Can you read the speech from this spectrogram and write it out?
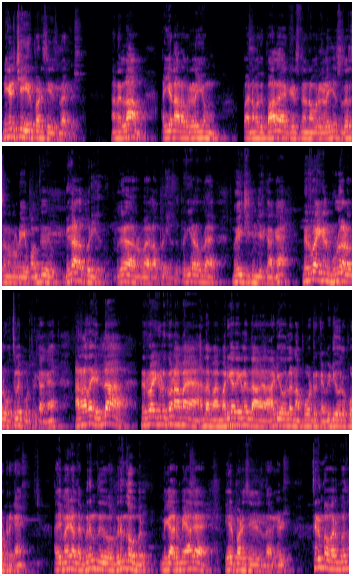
நிகழ்ச்சியை ஏற்பாடு செய்திருந்தார்கள். நானெல்லாம் ஐயனார் அவர்களையும் ப- நமது பாலகிருஷ்ணன் அவர்களையும் சுதர்சன் அவர்களுடைய பங்கு மிக அளப்பரியது. மிக அளப்பரியது. பெரிய அளவில் முயற்சி செஞ்சுருக்காங்க. நிர்வாகிகள் முழு அளவில் ஒத்துழைப்பு கொடுத்துருக்காங்க. அதனால தான் எல்லா நிர்வாகிகளுக்கும் நாம் அந்த ம மரியாதைகளை இந்த ஆடியோவில் நான் போட்டிருக்கேன் வீடியோவில் போட்டிருக்கேன். அதே மாதிரி அந்த விருந்து விருந்தோம்பல் மிக அருமையாக ஏற்பாடு செய்திருந்தார்கள். திரும்ப வரும்போது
